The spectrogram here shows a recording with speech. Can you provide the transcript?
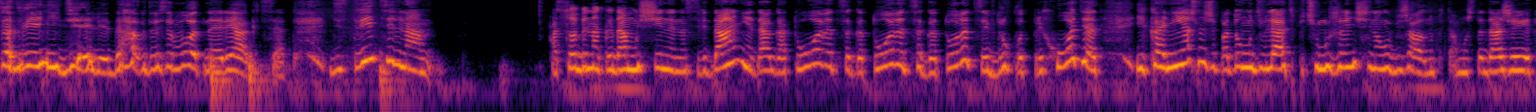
за две недели, да, то есть рвотная реакция. Действительно, Особенно, когда мужчины на свидание, да, готовятся, готовятся, готовятся, и вдруг вот приходят, и, конечно же, потом удивляются, почему женщина убежала. Ну, потому что даже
